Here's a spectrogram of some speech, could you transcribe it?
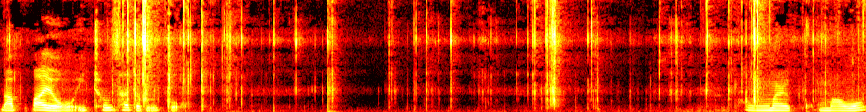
나빠요. 2004점도. 정말 고마워.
